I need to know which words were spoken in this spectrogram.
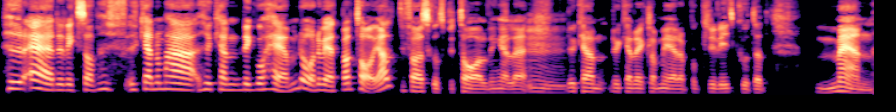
hur är det liksom? Hur, hur, kan de här, hur kan det gå hem då? Du vet, man tar ju alltid förskottsbetalning eller Mm. du, kan, du kan reklamera på kreditkortet. Men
